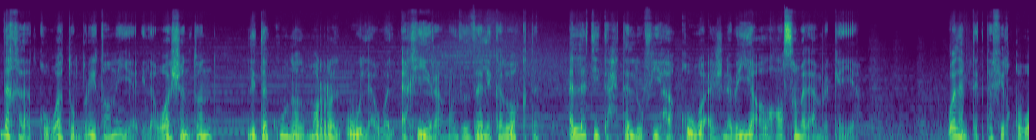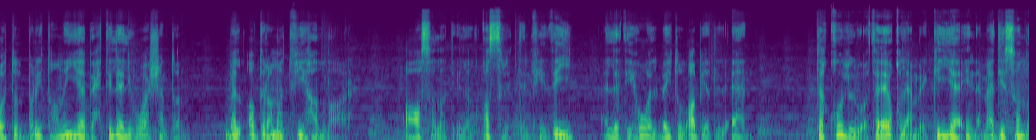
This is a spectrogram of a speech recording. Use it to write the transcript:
دخلت قوات بريطانية إلى واشنطن لتكون المرة الأولى والأخيرة منذ ذلك الوقت التي تحتل فيها قوة أجنبية العاصمة الأمريكية. ولم تكتفي القوات البريطانية باحتلال واشنطن، بل أضرمت فيها النار، ووصلت إلى القصر التنفيذي الذي هو البيت الأبيض الآن. تقول الوثائق الأمريكية إن ماديسون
